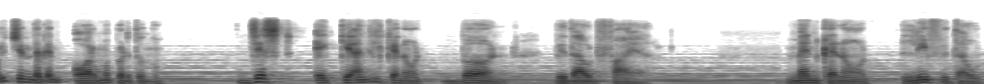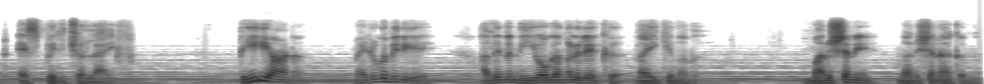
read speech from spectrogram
ഒരു ചിന്തകൻ ഓർമ്മപ്പെടുത്തുന്നു just a candle cannot burn without fire men cannot live without a spiritual life തീയാണ് മെഴുകുതിരിയെ അതിന്റെ നിയോഗങ്ങളിലേക്ക് നയിക്കുന്നത്. മനുഷ്യനെ മനുഷ്യനാക്കുന്നു.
